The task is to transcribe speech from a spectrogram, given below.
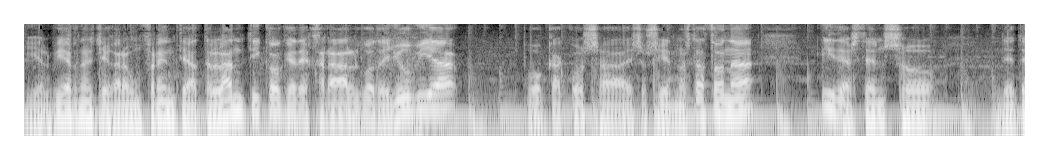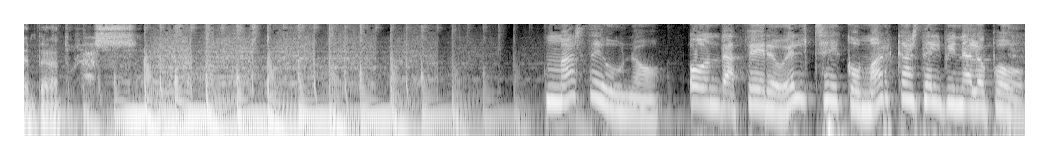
y el viernes llegará un frente atlántico que dejará algo de lluvia, poca cosa eso sí en nuestra zona, y descenso de temperaturas. Más de uno. Onda Cero Elche, Comarcas del Vinalopó.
